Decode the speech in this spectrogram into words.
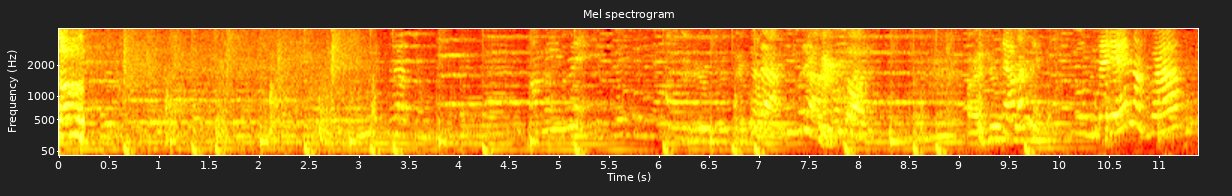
Дам. Председател. Ами, не. Студентски съвет. Ще ви обясня. Да, добре, готови. Айде, Сядаме. успех. Благодаря и на вас.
